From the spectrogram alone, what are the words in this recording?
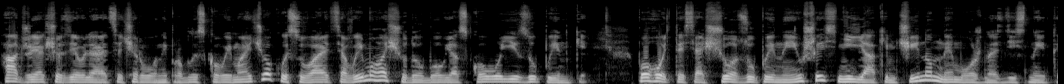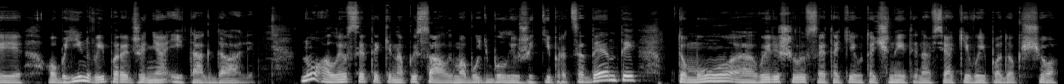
адже якщо з'являється червоний проблисковий маячок, висувається вимога щодо обов'язкової зупинки. Погодьтеся, що зупинившись, ніяким чином не можна здійснити обгін, випередження і так далі. Ну, але все-таки написали, мабуть, були в житті прецеденти, тому е, вирішили все-таки уточнити на всякий випадок, що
